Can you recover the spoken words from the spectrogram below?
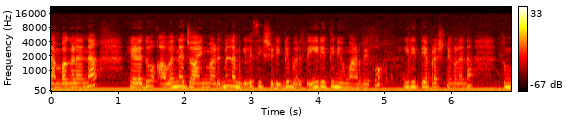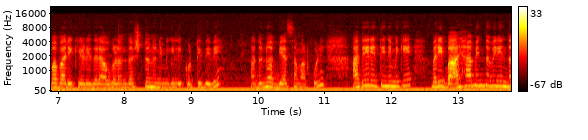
ಲಂಬಗಳನ್ನು ಎಳೆದು ಅವನ್ನ ಜಾಯಿನ್ ಮಾಡಿದ್ಮೇಲೆ ನಮ್ಗೆ ಇಲ್ಲಿ ಸಿಕ್ಸ್ಟಿ ಡಿಗ್ರಿ ಬರುತ್ತೆ. ಈ ರೀತಿ ನೀವು ಮಾಡಬೇಕು. ಈ ರೀತಿಯ ಪ್ರಶ್ನೆಗಳನ್ನು ತುಂಬ ಬಾರಿ ಕೇಳಿದ್ದಾರೆ. ಅವುಗಳೊಂದಷ್ಟನ್ನು ನಿಮಗಿಲ್ಲಿ ಕೊಟ್ಟಿದ್ದೀವಿ. ಅದನ್ನು ಅಭ್ಯಾಸ ಮಾಡ್ಕೊಳ್ಳಿ. ಅದೇ ರೀತಿ ನಿಮಗೆ ಬರೀ ಬಾಹ್ಯ ಬಿಂದುವಿನಿಂದ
